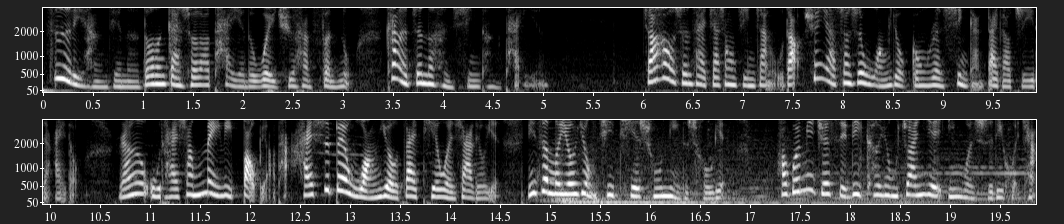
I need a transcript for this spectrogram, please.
字里行间呢，都能感受到泰妍的委屈和愤怒，看了真的很心疼泰妍。姣好身材加上精湛舞蹈，泫雅算是网友公认性感代表之一的爱豆。然而舞台上魅力爆表，她还是被网友在贴文下留言：“你怎么有勇气贴出你的丑脸？”好闺蜜 Jessie 立刻用专业英文实力回呛：“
